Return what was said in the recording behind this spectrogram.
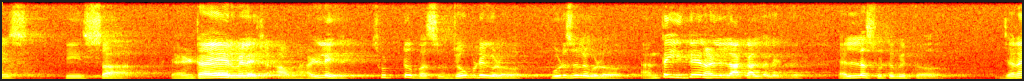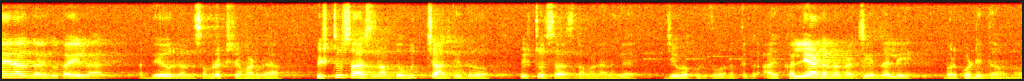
eyes ಈ ಸ ಎಂಟೈರ್ ವಿಲೇಜ್ ಅವನ ಹಳ್ಳಿ ಸುಟ್ಟು ಬಸ್, ಜೋಪಡಿಗಳು, ಗುಡಿಸಲುಗಳು, ಅಂತ ಇದ್ದೇನು ಹಳ್ಳಿಲಿ ಆ ಕಾಲದಲ್ಲಿ ಇದ್ದು ಎಲ್ಲ ಸುಟ್ಟು ಬಿತ್ತು. ಜನ ಏನಾದರೂ ನನಗೆ ಗೊತ್ತಾಗಿಲ್ಲ ದೇವರು ನನ್ನ ಸಂರಕ್ಷಣೆ ಮಾಡಿದ. ವಿಷ್ಣು ಸಹಸ್ರನಾಮದ ಹುಚ್ಚ ಅಂತಿದ್ರು. ವಿಷ್ಣು ಸಹಸ್ರನಾಮ ನನಗೆ ಜೀವ ಕೊಡ್ತು ಅನ್ನತಕ್ಕ ಆ ಕಲ್ಯಾಣನ ಮ್ಯಾಗಝೀನಲ್ಲಿ ಬರ್ಕೊಂಡಿದ್ದ ಅವನು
